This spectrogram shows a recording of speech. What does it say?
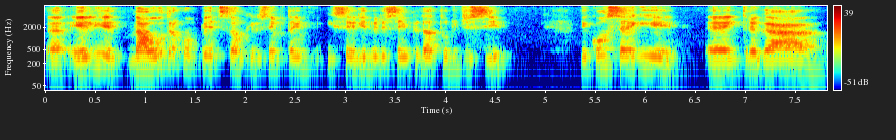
é, ele na outra competição que ele sempre tem inserido, ele sempre dá tudo de si e consegue é, entregar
